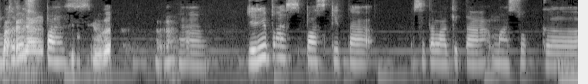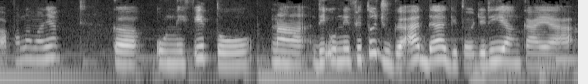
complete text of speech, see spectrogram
Bahkan terus pas juga Heeh. jadi pas pas kita setelah kita masuk ke apa namanya ke univ itu nah di univ itu juga ada gitu. Jadi yang kayak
